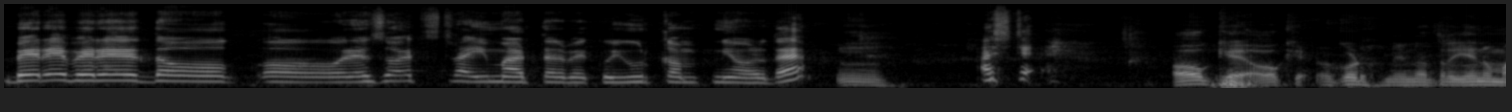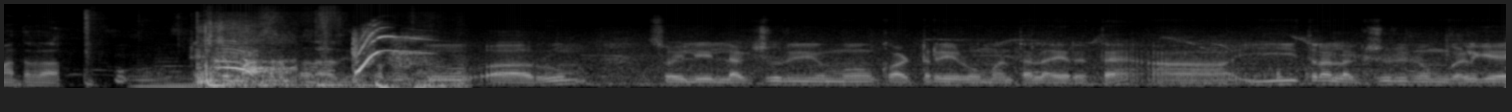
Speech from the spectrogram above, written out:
ಬೇರೆ ಬೇರೆದು ರೆಸಾರ್ಟ್ಸ್ ಟ್ರೈ ಮಾಡ್ತಾ ಇರಬೇಕು ಇವ್ರ ಕಂಪ್ನಿ ಅವ್ರದ್ದೆ ಅಷ್ಟೇ. ಓಕೆ ಓಕೆ. ಗುಡ್ ನಿನ್ನ ಹತ್ರ ಏನು ಮಾತಾಡ ಎಷ್ಟು ಮಾತಾಡ್ಬಾರ್ದು ರೂಮ್ ಸೊ ಇಲ್ಲಿ ಲಕ್ಸುರಿ ರೂಮು ಕ್ವಾಟ್ರಿ ರೂಮ್ ಅಂತೆಲ್ಲ ಇರುತ್ತೆ. ಈ ಥರ ಲಕ್ಸುರಿ ರೂಮ್ಗಳಿಗೆ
